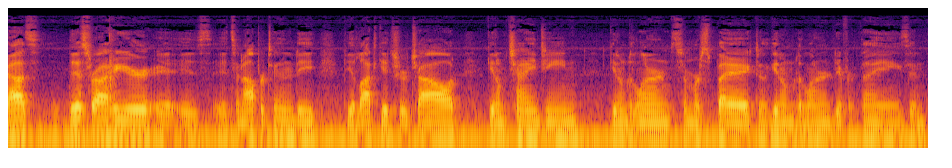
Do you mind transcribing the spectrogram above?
guys, this right here is it's an opportunity. If you'd like to get your child, get them changing, get them to learn some respect, and get them to learn different things and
